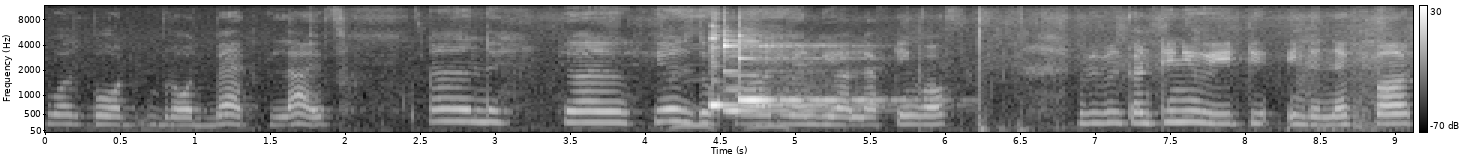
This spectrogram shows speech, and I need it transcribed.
was brought, brought back to life. And here, here's the part when we are letting off we will continue it in the next part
